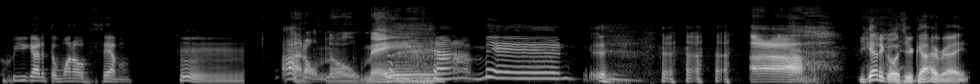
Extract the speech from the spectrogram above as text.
who you got at the 107? Hmm. I don't know, man. Ah, Man, Ah. you got to go with your guy, right?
